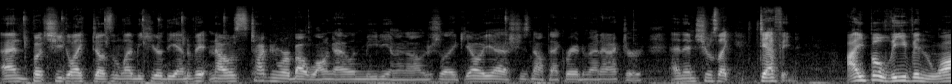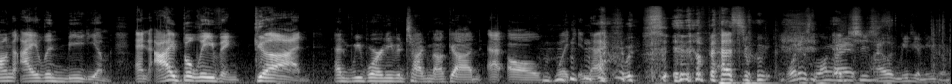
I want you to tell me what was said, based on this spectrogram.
and but she like doesn't let me hear the end of it. And I was talking to her about Long Island Medium, and I was just like, oh yeah, she's not that great of an actor. And then she was like, Devon, I believe in Long Island Medium, and I believe in God. And we weren't even talking about God at all, like in that in the past week. What is Long I- Island medium even?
